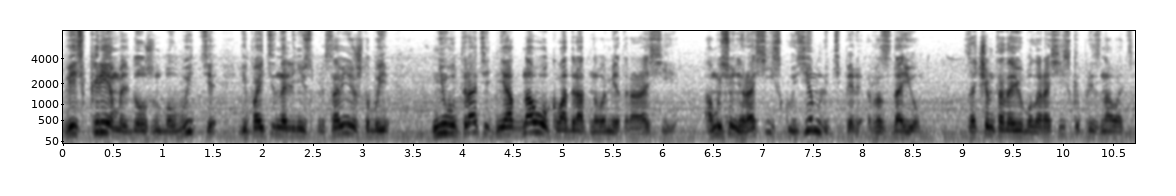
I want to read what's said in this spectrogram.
Весь Кремль должен был выйти и пойти на линию соприкосновения, чтобы не утратить ни одного квадратного метра России. А мы сегодня российскую землю теперь раздаем. Зачем тогда ее было российской признавать?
